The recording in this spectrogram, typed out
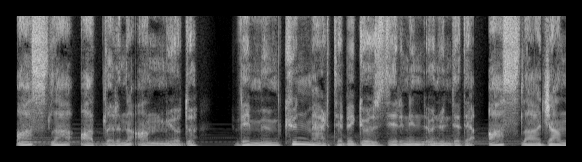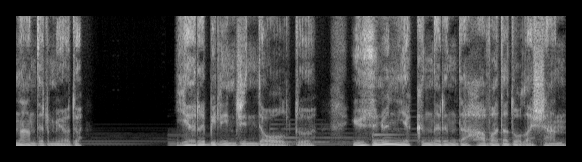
asla adlarını anmıyordu ve mümkün mertebe gözlerinin önünde de asla canlandırmıyordu. Yarı bilincinde olduğu, yüzünün yakınlarında havada dolaşan,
